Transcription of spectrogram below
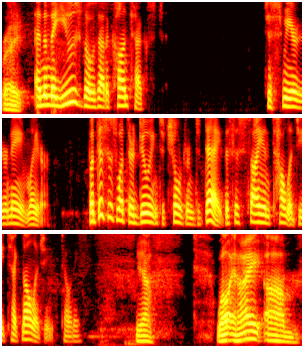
right and then they use those out of context to smear your name later but this is what they're doing to children today. This is Scientology technology, Tony. Yeah. Well, and I um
